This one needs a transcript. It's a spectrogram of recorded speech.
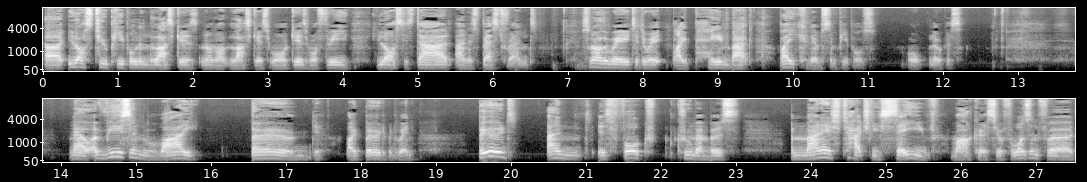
uh, he lost two people in the last Gears, no, not the last Gears War, Gears War 3. He lost his dad and his best friend. So, another way to do it by paying back by killing some peoples, or locust. Now, a reason why Bird, by Bird would win. Bird and his four crew members managed to actually save Marcus. So if it wasn't for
